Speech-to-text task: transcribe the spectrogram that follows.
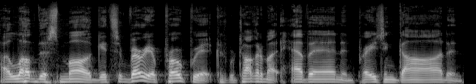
I love this mug. It's very appropriate because we're talking about heaven and praising God and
